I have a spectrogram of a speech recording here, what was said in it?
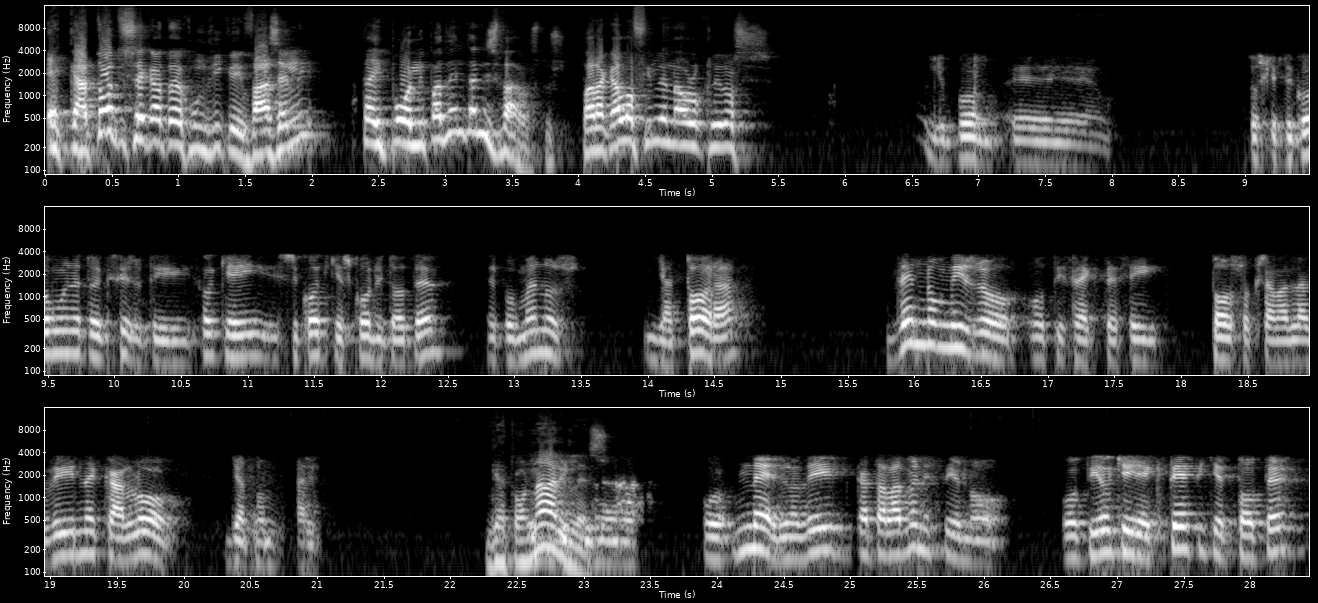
100% έχουν δίκιο οι Βάζελοι, τα υπόλοιπα δεν ήταν εις βάρος τους. Παρακαλώ φίλε να ολοκληρώσεις. Λοιπόν, ε, το σκεπτικό μου είναι το εξής ότι οκ, σηκώθηκε σκόνη τότε, επομένως για τώρα δεν νομίζω ότι θα εκτεθεί τόσο ξανά. Δηλαδή είναι καλό για τον Άρη. Για τον Άρη λες. Ε, ο- ναι, δηλαδή καταλαβαίνεις τι εννοώ. Ότι οκ, εκτέθηκε τότε,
